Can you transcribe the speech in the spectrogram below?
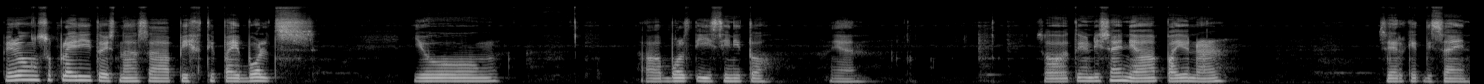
Pero yung supply dito is nasa 55 volts. Yung ah, volt AC nito. Yan. So, ito yung design niya. Pioneer circuit design.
